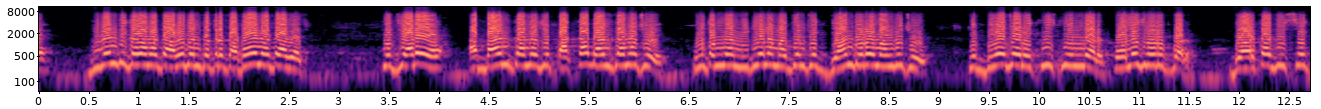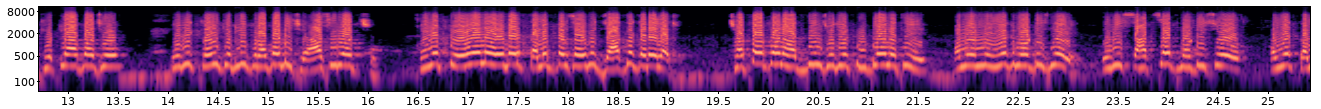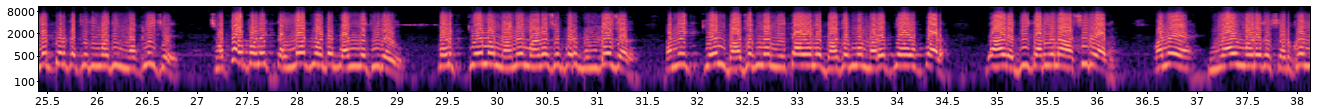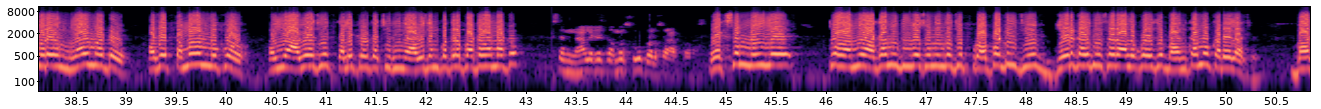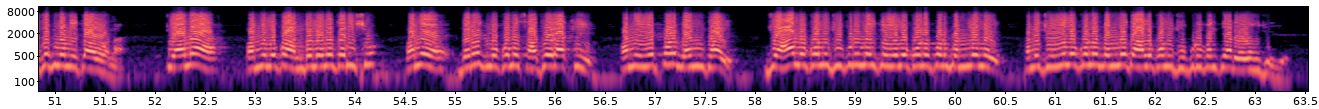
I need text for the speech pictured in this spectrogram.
વિનંતી કરવા માટે આવેદનપત્ર પાઠવવા માટે આવ્યા છે. કે જ્યારે આ બાંધકામો જે પાક્કા બાંધકામો છે, હું તમને મીડિયાના માધ્યમથી ધ્યાન દોરવા માંગુ છું કે બે હજાર એકવીસની અંદર કોલેજ રોડ ઉપર દ્વારકાધીશ છે, ખેટલા આપા છે, એવી કઈ કેટલી પ્રોપર્ટી છે? આશીર્વાદ છે. એને તોડવાના ઓર્ડર કલેક્ટર સાહેબે જાતે કરેલા છે. છતાં પણ આજ દિન સુધી તૂટ્યા નથી અને એમને એક નોટિસ નહીં, એવી સાત સાત નોટિસો અહીંયા કલેક્ટર કચેરીમાંથી મોકલી છે. છતાં પણ એક કલાક માટે બંધ નથી રહ્યું. પણ કેમ આ નાના માણસો પર બુલડોઝર અને કેમ ભાજપના નેતાઓ અને ભાજપના મરતિયાઓ ઉપર આ અધિકારીઓના આશીર્વાદ? અને ન્યાય મળે તો સરખો મળે ન્યાય માટે આજે તમામ લોકો અહીંયા આવ્યા છે કલેક્ટર કચેરીને આવેદનપત્ર પાઠવવા માટે. એક્શન ના લે તમે શું કરશો આ એક્શન નહીં લે તો અમે આગામી દિવસોની અંદર જે પ્રોપર્ટી જે ગેરકાયદેસર આ લોકોએ જે બાંધકામો કરેલા છે ભાજપના નેતાઓના ત્યાંના અમે લોકો આંદોલનો કરીશું અને દરેક લોકોને સાથે રાખી અને એ પણ બંધ થાય જો આ લોકોનું ઝૂંપડું નહીં, તો એ લોકોનો પણ બંગલો નહીં. અને જો એ લોકોનો બંગલો, તો આ લોકોનું ઝૂંપડું પણ ત્યાં રહેવું જોઈએ.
